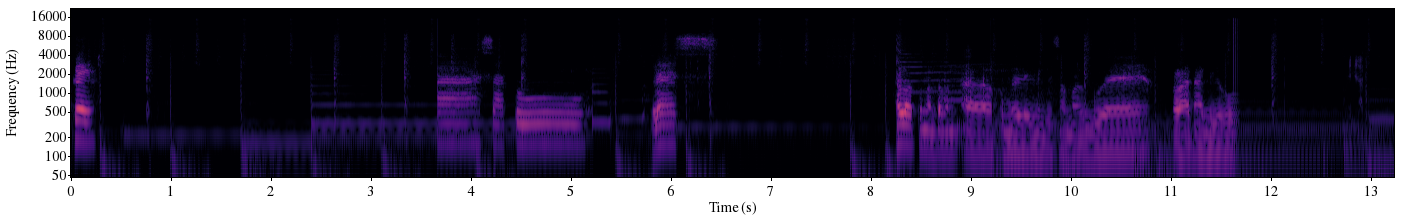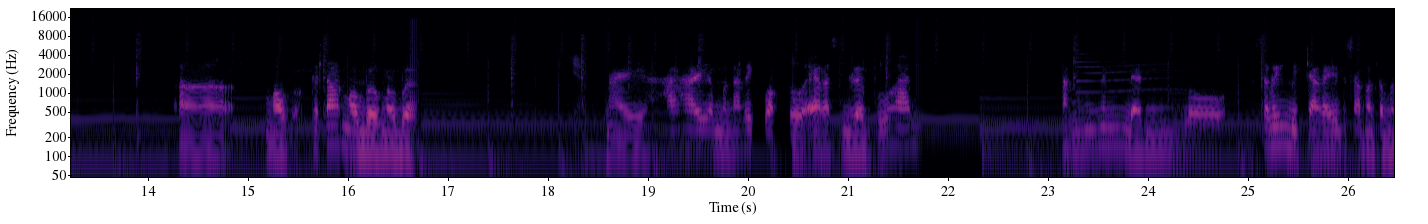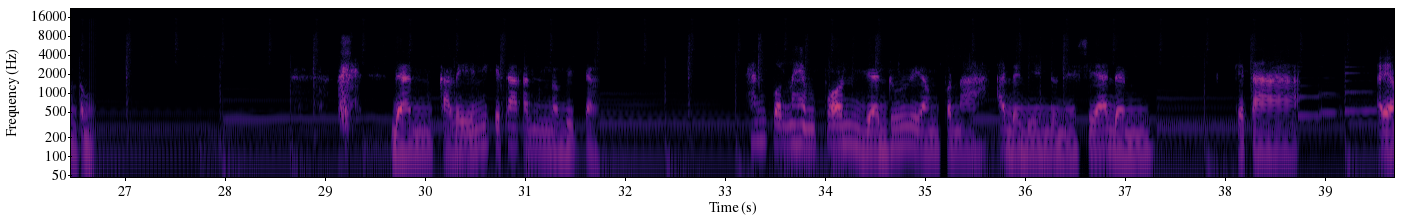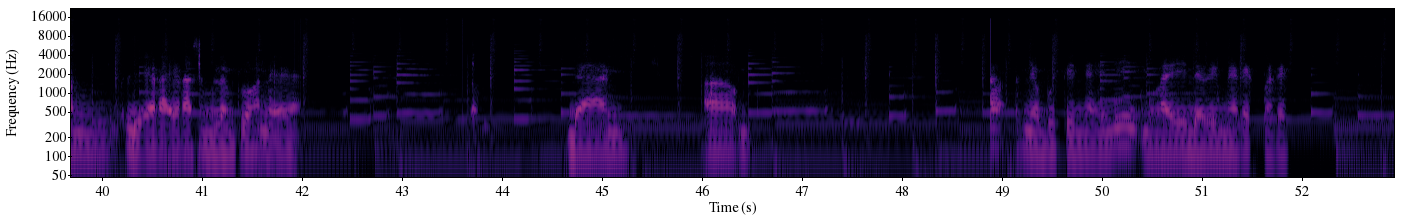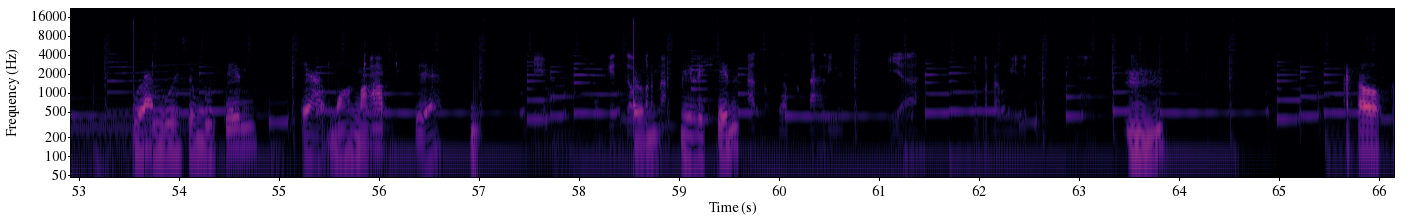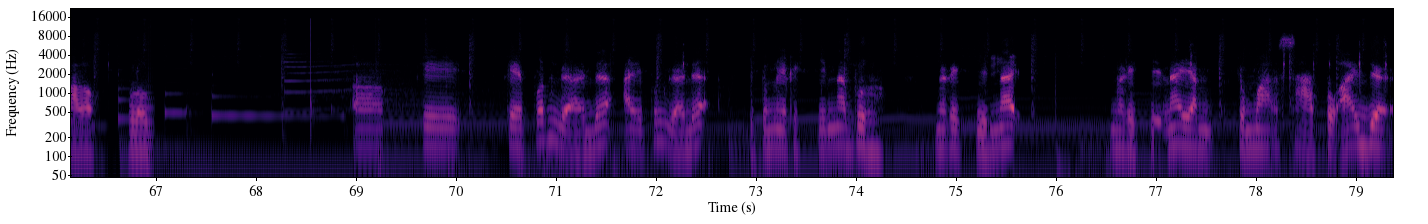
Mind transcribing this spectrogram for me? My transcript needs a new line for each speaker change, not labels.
Oke. Uh, satu les. Halo teman-teman, uh, kembali lagi bersama gue Kelana Biru. Uh, ngob kita ngobrol-ngobrol. Nah, hal-hal yang menarik waktu era 90-an kangen dan lo sering bicarain sama teman-teman dan kali ini kita akan ngebicara handphone-handphone jadul yang pernah ada di Indonesia dan kita yang di era-era 90-an ya dan um, nyebutinnya ini mulai dari merek-merek gue sebutin ya mohon maaf ya.
Gak pernah
milikin
atau gak pernah lihat. Iya, gak pernah milik. Ya.
Hmm. Atau kalau lo uh, ke iPhone nggak ada, iPhone nggak ada, itu merek Cina bro, merek Cina, merek Cina yang cuma satu aja,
